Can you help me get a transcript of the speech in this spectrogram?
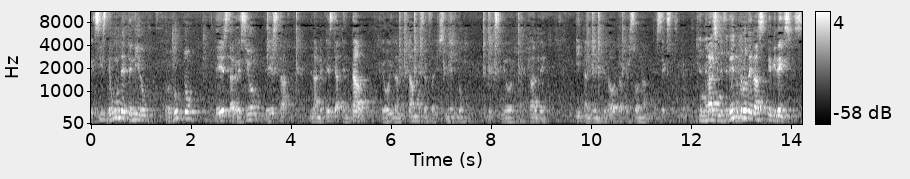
Existe un detenido producto de esta agresión, de esta, este atentado, que hoy lamentamos el fallecimiento del señor alcalde y también de la otra persona de sexo femenino. General, Dentro de las evidencias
